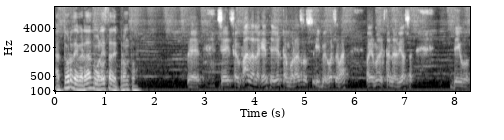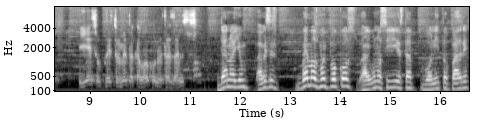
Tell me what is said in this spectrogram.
Atur de verdad molesta de pronto. Eh, se, se enfada la gente, oye tamborazos y mejor se va. Mi hermana está nerviosa. Digo, y eso, el instrumento acabó con nuestras danzas. Ya no hay un, a veces vemos muy pocos, algunos sí está bonito, padre,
